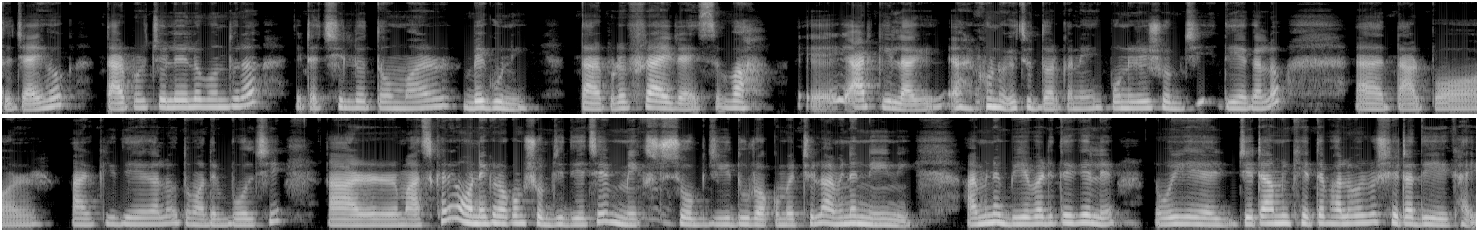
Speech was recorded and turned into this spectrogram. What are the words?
তো যাই হোক, তারপর চলে এলো বন্ধুরা, এটা ছিল তোমার বেগুনি, তারপরে ফ্রাইড রাইস বাহ, এই আর কি লাগে, আর কোনো কিছুর দরকার নেই। পনিরের সবজি দিয়ে গেল। তারপর আর কি দিয়ে গেল তোমাদের বলছি। আর মাঝখানে অনেক রকম সবজি দিয়েছে মিক্সড সবজি দু রকমের ছিল, আমি না নিইনি। আমি না বিয়েবাড়িতে গেলে ওই যেটা আমি খেতে ভালোবাসবো সেটা দিয়েই খাই।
